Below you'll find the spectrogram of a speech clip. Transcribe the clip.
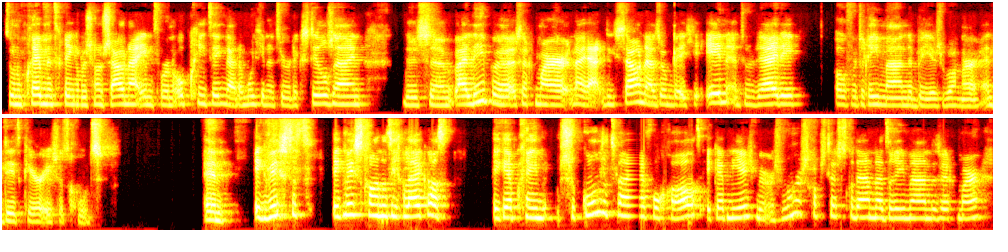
toen op een gegeven moment gingen we zo'n sauna in voor een opgieting. Nou, dan moet je natuurlijk stil zijn. Dus uh, wij liepen, zeg maar, nou ja, die sauna zo'n beetje in. En toen zei hij, over drie maanden ben je zwanger. En dit keer is het goed. En ik wist het. Ik wist gewoon dat hij gelijk had. Ik heb geen seconde twijfel gehad. Ik heb niet eens meer een zwangerschapstest gedaan na drie maanden, zeg maar.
